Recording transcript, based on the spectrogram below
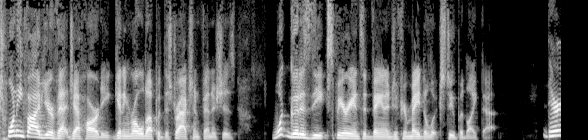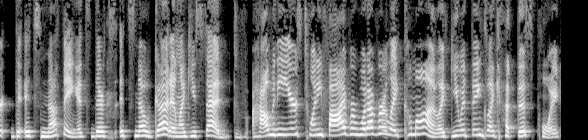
25 year vet Jeff Hardy getting rolled up with distraction finishes. What good is the experience advantage if you're made to look stupid like that? There, it's nothing. It's there's, it's no good. And like you said, how many years? Twenty five or whatever. Like, come on. Like you would think, like at this point,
